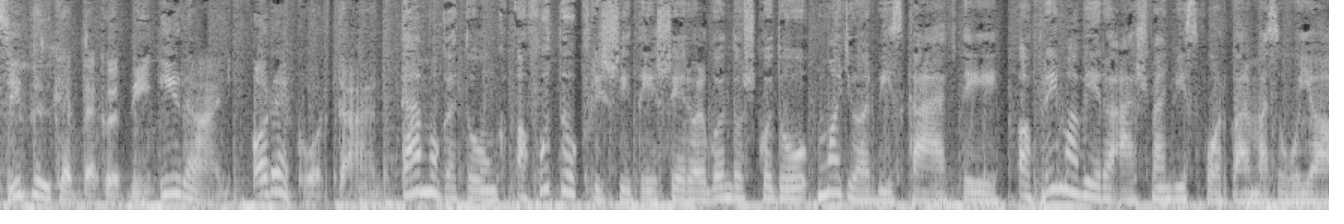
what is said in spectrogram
Cipőket bekötni irány a rekordtán. Támogatónk a futók frissítéséről gondoskodó Magyar Víz Kft. A Primavera ásványvíz forgalmazója.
